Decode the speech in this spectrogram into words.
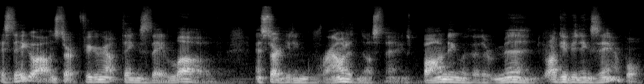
As they go out and start figuring out things they love and start getting grounded in those things, bonding with other men. I'll give you an example.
